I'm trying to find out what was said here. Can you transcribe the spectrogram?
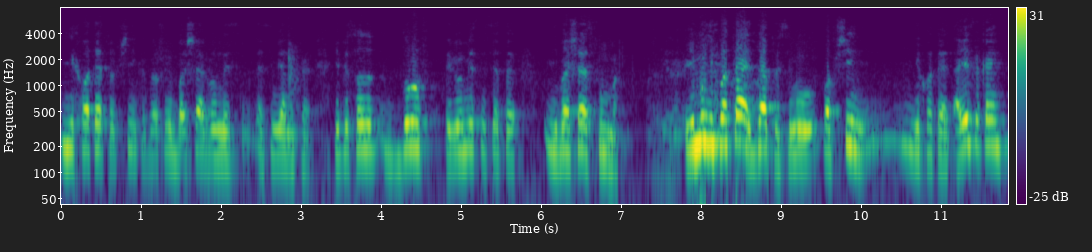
не, хватает вообще никак, потому что у него большая, огромная э, семья, например. И 500 долларов в его местности это небольшая сумма. И Ему не хватает, да, то есть ему вообще не хватает. А есть какая-нибудь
